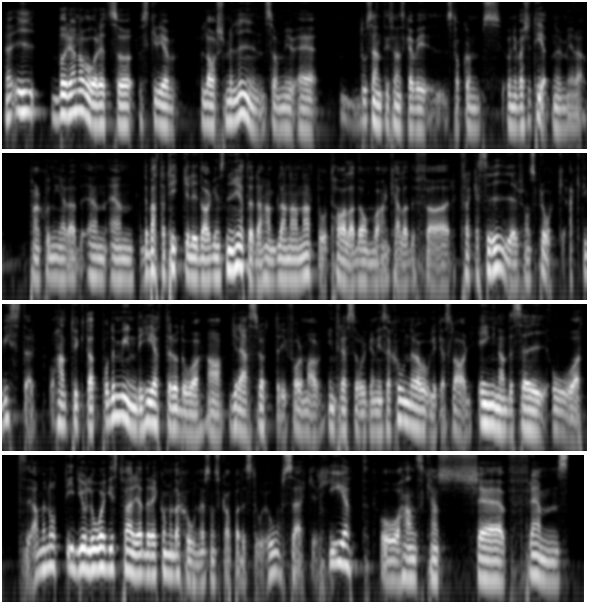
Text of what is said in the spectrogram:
Ja, I början av året så skrev Lars Melin som ju är docent i svenska vid Stockholms universitet numera pensionerad en, en debattartikel i Dagens Nyheter där han bland annat då talade om vad han kallade för trakasserier från språkaktivister. Och han tyckte att både myndigheter och då ja, gräsrötter i form av intresseorganisationer av olika slag ägnade sig åt ja, men något ideologiskt färgade rekommendationer som skapade stor osäkerhet. Och hans kanske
